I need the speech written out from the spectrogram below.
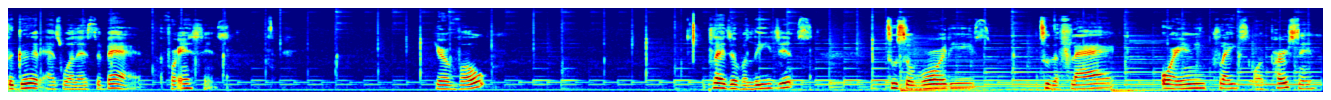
the good as well as the bad. For instance, your vote, pledge of allegiance to sororities, to the flag, or any place or person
